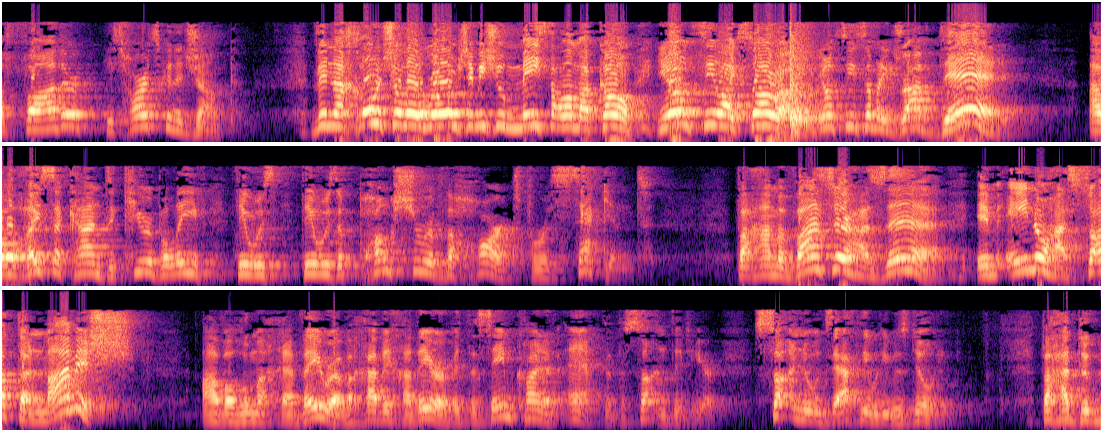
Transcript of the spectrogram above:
A father, his heart's going to jump. V'nachon shelo roim shemishu meis al makom. You don't see like Sarah. You don't see somebody drop dead. Aval haisakan dekir believe there was there was a puncture of the heart for a second. V'hamavaser hazeh im eno hasatan mamish. It's the same kind of act that the Satan did here. Satan knew exactly what he was doing. Ha'adam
